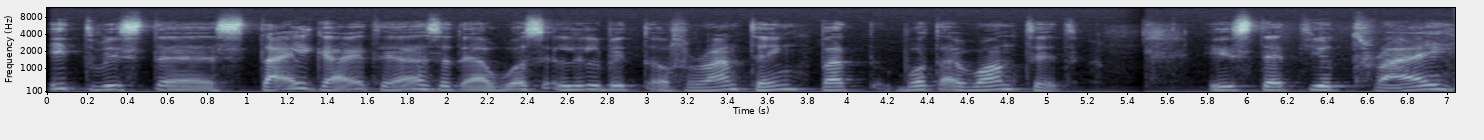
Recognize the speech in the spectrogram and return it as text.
it with the style guide yeah. So there was a little bit of ranting but what I wanted is that you try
